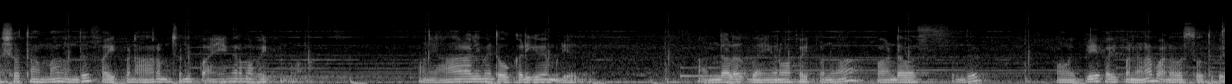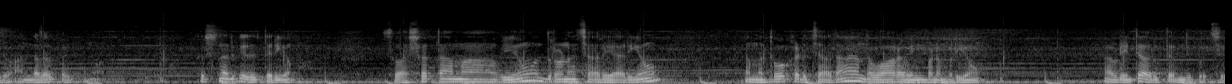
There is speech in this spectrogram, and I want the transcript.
அஸ்வத்தாமா வந்து ஃபைட் பண்ண ஆரம்பித்தோடனே பயங்கரமாக ஃபைட் பண்ணுவான். அவனை யாராலையுமே தோக்கடிக்கவே முடியாது. அந்த அளவுக்கு பயங்கரமாக ஃபைட் பண்ணுவான். பாண்டவாஸ் வந்து அவன் இப்படியே ஃபைட் பண்ணானா பாண்டவாஸ் தோற்று போயிடுவான். அந்த அளவுக்கு ஃபைட் பண்ணுவான். கிருஷ்ணருக்கு இது தெரியும். ஸோ அஸ்வத்தாமாவையும் துரோணாச்சாரியாரையும் நம்ம தோக்கடிச்சாதான் அந்த வாரை வின் பண்ண முடியும் அப்படின்ட்டு அவருக்கு தெரிஞ்சு போச்சு.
